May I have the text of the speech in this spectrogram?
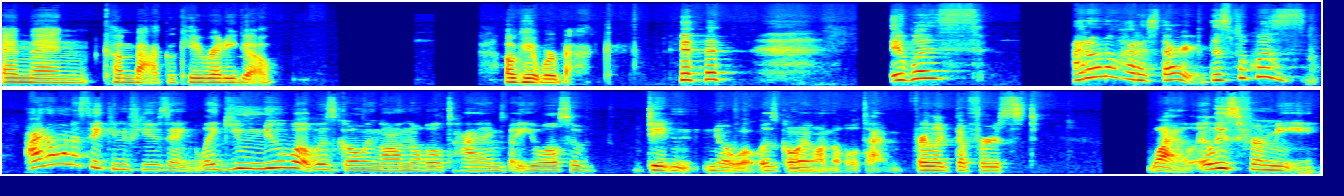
and then come back. Okay, ready, go. Okay, we're back. it was, I don't know how to start. This book was, I don't want to say confusing. Like, you knew what was going on the whole time, but you also didn't know what was going on the whole time for like the first while, at least for me.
